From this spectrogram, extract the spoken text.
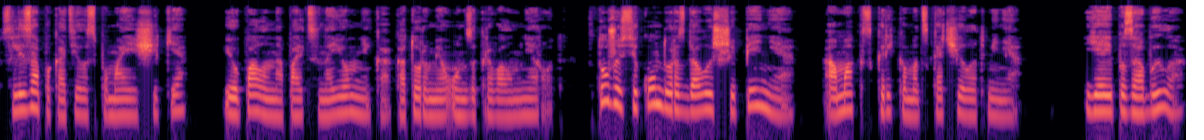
Слеза покатилась по моей щеке и упала на пальцы наемника, которыми он закрывал мне рот. В ту же секунду раздалось шипение, а маг с криком отскочил от меня. Я и позабыла,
